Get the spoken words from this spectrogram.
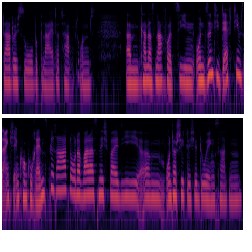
dadurch so begleitet habt und ähm, kann das nachvollziehen. Und sind die Dev-Teams eigentlich in Konkurrenz geraten oder war das nicht, weil die ähm, unterschiedliche Doings hatten?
